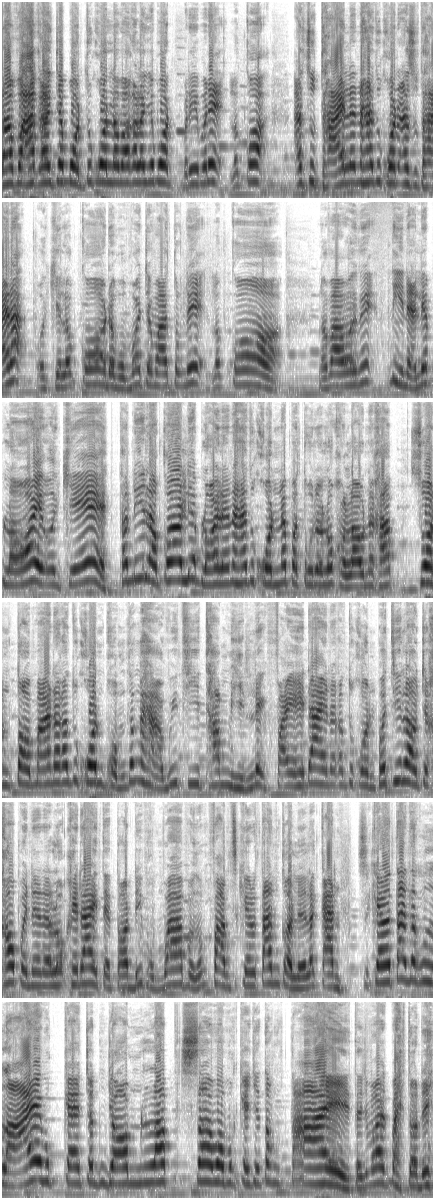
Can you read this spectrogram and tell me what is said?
ลาวากำลังจะหมดทุกคนลาวากำลังจะหมดมาดิมาดิแล้วก็อันสุดท้ายแล้วนะฮะทุกคนอันสุดท้ายละโอเคแล้วก็เดี๋ยวผมว่าจะวางตรงนี้แล้วก็ เราวาไว้นี่นี่เนี่ยเรียบร้อยโอเคท่านี้เราก็เรียบร้อยแล้วนะฮะทุกคนนะประตูนรกของเรานะครับส่วนต่อมานะครับทุกคนผมต้องหาวิธีทำหินเหล็กไฟให้ได้นะครับทุกคนเพื่อที่เราจะเข้าไปในนรกให้ได้ แต่ตอนนี้ผมว่าผมต้องฟาร์มสเกลตันก่อนเลยละกันสเกลตันทั้งหลายพวกแกจนยอมรับซะว่าพวกแกจะต้องตาย แต่จะว่าไปตอนนี้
